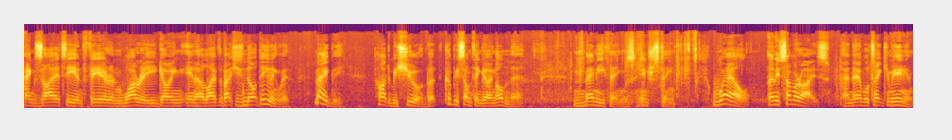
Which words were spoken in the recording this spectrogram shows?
anxiety and fear and worry going in her life that perhaps she's not dealing with. Maybe. Hard to be sure, but could be something going on there. Many things. Interesting. Well, let me summarize and then we'll take communion.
